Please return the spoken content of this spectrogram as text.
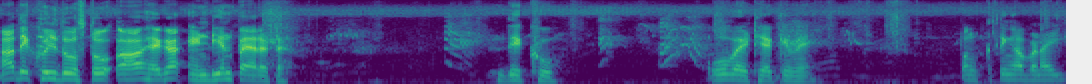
ਆਹ ਦੇਖੋ ਜੀ ਦੋਸਤੋ ਆਹ ਹੈਗਾ ਇੰਡੀਅਨ ਪੈਰਟ ਦੇਖੋ ਉਹ ਬੈਠਿਆ ਕਿਵੇਂ ਪੰਕਤੀਆਂ ਬਣਾਈ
